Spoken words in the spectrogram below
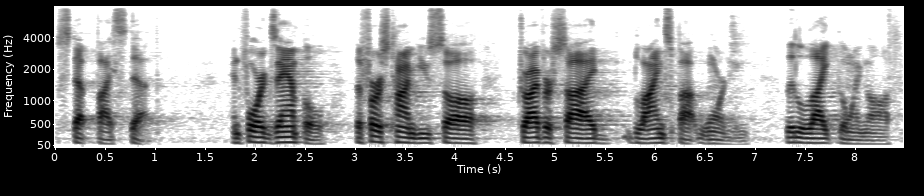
step by step. And for example, the first time you saw driver side blind spot warning, little light going off,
